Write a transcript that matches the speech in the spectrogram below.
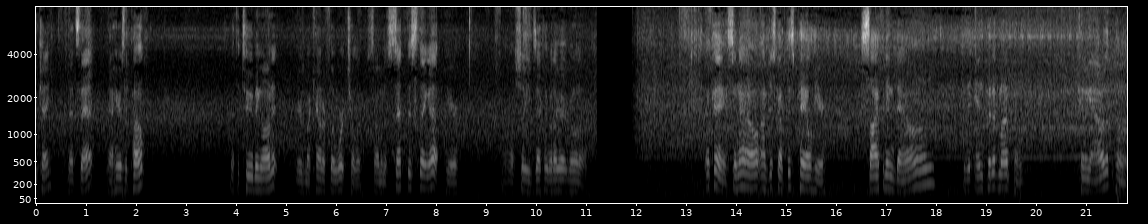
Okay, that's that. Now here's the pump. with the tubing on it. There's my counterflow wort chiller. So I'm going to set this thing up here. I'll show you exactly what I got going on. Okay, so now I've just got this pail here siphoning down to the input of my pump, coming out of the pump,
